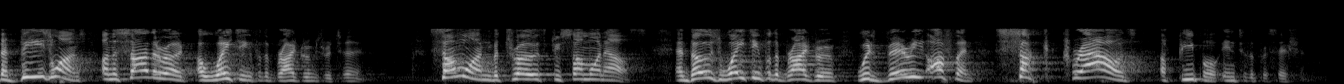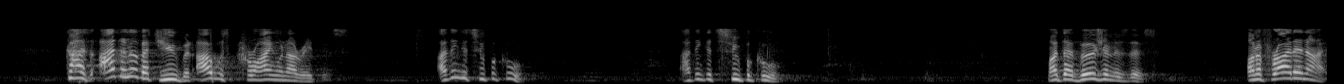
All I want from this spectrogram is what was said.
that these ones on the side of the road are waiting for the bridegroom's return. Someone betrothed to someone else. And those waiting for the bridegroom would very often suck crowds of people into the procession. Guys, I don't know about you, but I was crying when I read this. I think it's super cool. I think it's super cool. My diversion is this. On a Friday night,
